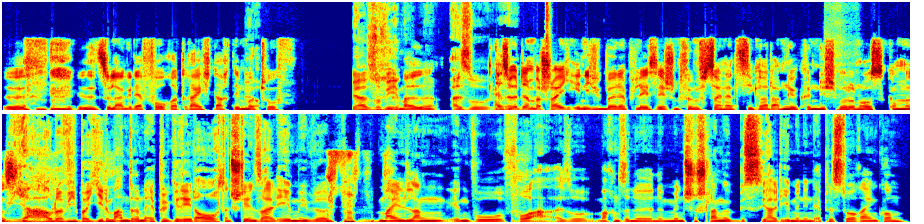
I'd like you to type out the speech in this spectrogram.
äh, solange der Vorrat reicht nach dem Ja. Motto? Ja, so wie immer. Also- ne? Also Es äh, wird dann wahrscheinlich ähnlich wie bei der PlayStation 5 sein, als die gerade angekündigt wurde und rausgekommen ist. Ja, oder wie bei jedem anderen Apple-Gerät auch. Dann stehen sie halt eben über meilenlang irgendwo vor, also machen sie eine, eine Menschenschlange, bis sie halt eben in den Apple Store reinkommen.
